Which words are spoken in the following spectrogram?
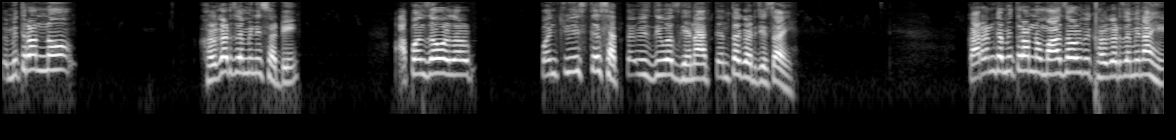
तर मित्रांनो खळगड जमिनीसाठी आपण जवळजवळ पंचवीस ते सत्तावीस दिवस घेणं अत्यंत गरजेचं आहे. कारण का मित्रांनो माझ्याजवळ बी खळगड जमीन आहे.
